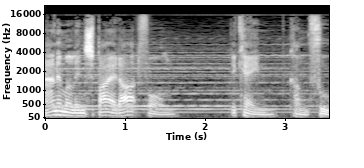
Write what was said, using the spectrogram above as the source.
animal-inspired art form became Kung Fu.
